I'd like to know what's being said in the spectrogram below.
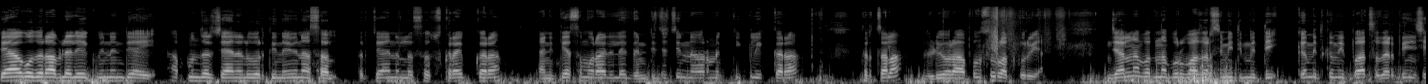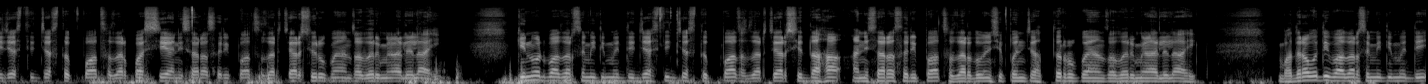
त्या अगोदर आपल्याला एक विनंती आहे आपण जर चॅनलवरती नवीन असाल तर चॅनलला सबस्क्राईब करा आणि त्यासमोर आलेल्या घंटीच्या चिन्हावर नक्की क्लिक करा. तर चला व्हिडिओला आपण सुरुवात करूया. जालना बदनापूर बाजार समितीमध्ये कमीत कमी पाच हजार तीनशे जास्तीत जास्त पाच हजार पाचशे आणि सरासरी पाच हजार चारशे रुपयांचा दर मिळालेला आहे. किनवट बाजार समितीमध्ये जास्तीत जास्त पाच हजार चारशे दहा आणि सरासरी पाच हजार दोनशे पंच्याहत्तर रुपयांचा दर मिळालेला आहे. भद्रावती बाजार समितीमध्ये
